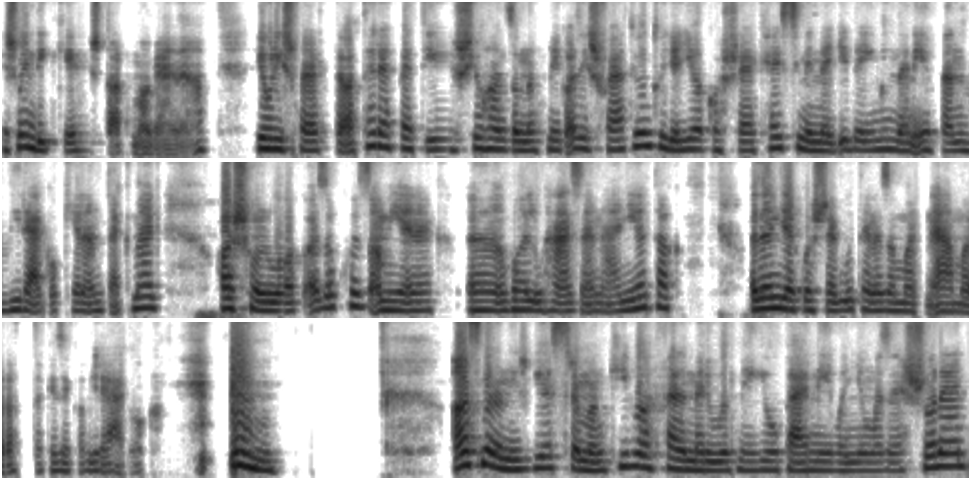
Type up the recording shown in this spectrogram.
és mindig kés tart magánál. Jól ismerte a terepet is, Johanssonnak még az is feltűnt, hogy a gyilkosság helyszínén egy ideig minden évben virágok jelentek meg, hasonlóak azokhoz, amilyenek uh, Valló házánál nyíltak. Az öngyilkosság után azonban elmaradtak ezek a virágok. Asmanon és Gilströmön kívül felmerült még jó pár név a nyomozás során,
